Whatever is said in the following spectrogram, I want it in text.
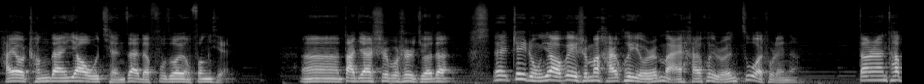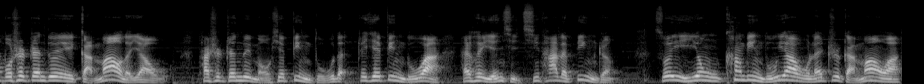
还要承担药物潜在的副作用风险。嗯，大家是不是觉得，哎，这种药为什么还会有人买，还会有人做出来呢？当然，它不是针对感冒的药物，它是针对某些病毒的，这些病毒啊还会引起其他的病症，所以用抗病毒药物来治感冒啊，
